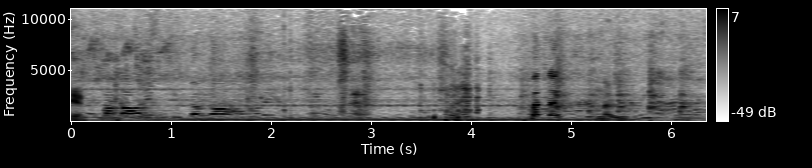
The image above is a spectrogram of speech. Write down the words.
នាងបិទទៅនៅ Mm.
